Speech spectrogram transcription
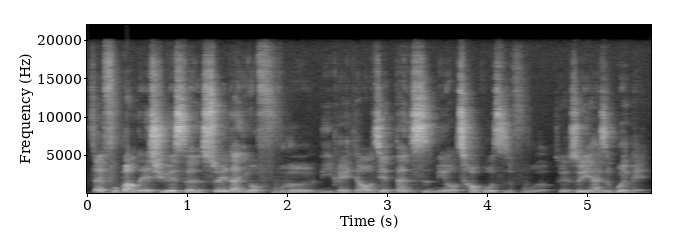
在富邦的 HSN 虽然有符合理赔条件，但是没有超过自付额，所以所以还是不会赔。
